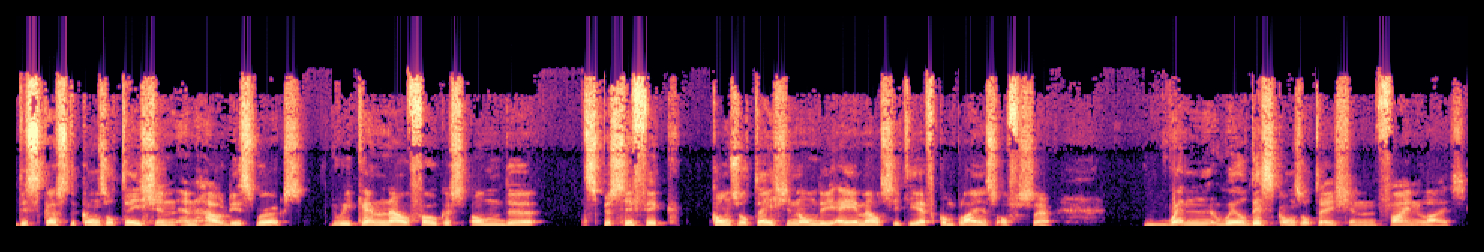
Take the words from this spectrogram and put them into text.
discussed the consultation and how this works. We can now focus on the specific consultation on the AML CTF compliance officer. When will this consultation finalize?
